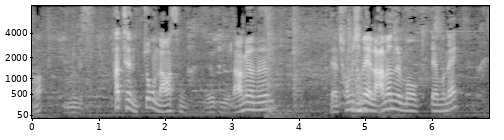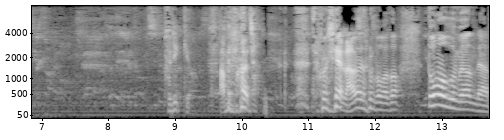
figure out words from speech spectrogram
어? 모르겠어. 하여튼 조금 남았습니다. 여기 라면은 내가 점심에 라면을 먹기 때문에 부딪혀. 안 맞아. 점심에 라면을 먹어서 또 먹으면 내가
